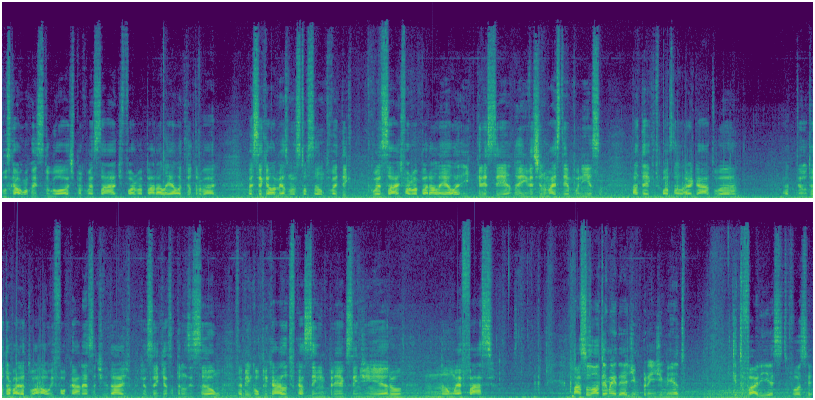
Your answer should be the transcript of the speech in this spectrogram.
buscar alguma coisa que tu goste para começar de forma paralela com teu trabalho. Vai ser aquela mesma situação, tu vai ter que começar de forma paralela e crescendo e investindo mais tempo nisso até que tu possa largar tua o teu trabalho atual e focar nessa atividade, porque eu sei que essa transição é bem complicada, tu ficar sem emprego, sem dinheiro, não é fácil. Mas tu não tem uma ideia de empreendimento que tu faria se tu fosse.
